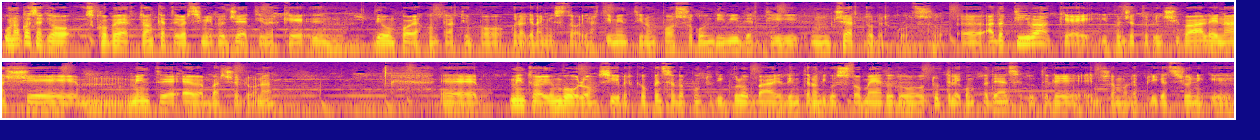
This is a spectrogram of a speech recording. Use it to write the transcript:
una cosa che ho scoperto anche attraverso i miei progetti, perché ehm, devo un po' raccontarti un po' quella che è la mia storia, altrimenti non posso condividerti un certo percorso. Eh, Adattiva, che è il progetto principale, nasce mm, mentre ero a Barcellona, eh, mentre ero in volo, sì, perché ho pensato appunto di globare all'interno di questo metodo tutte le competenze, tutte le, diciamo, le applicazioni che,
